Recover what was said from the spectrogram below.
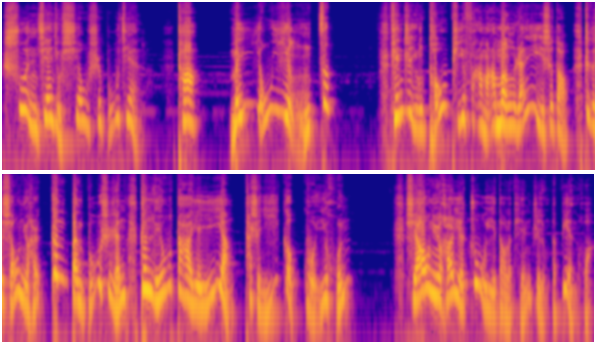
瞬间就消失不见了，他没有影子。田志勇头皮发麻，猛然意识到这个小女孩根本不是人，跟刘大爷一样，她是一个鬼魂。小女孩也注意到了田志勇的变化，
